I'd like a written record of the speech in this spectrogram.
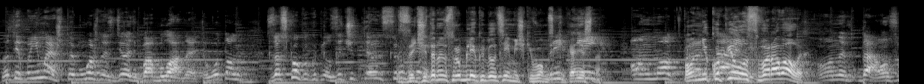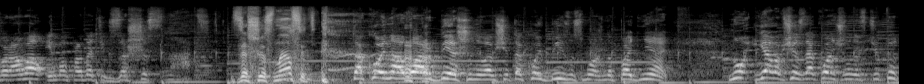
Но ты понимаешь, что можно сделать бабла на это. Вот он за сколько купил? За 14 рублей. За 14 рублей купил семечки в Омске, Прикинь, конечно. Он мог Он не купил, он их. своровал их. Он их, да, он своровал и мог продать их за 16. За 16? Такой навар бешеный вообще, такой бизнес можно поднять. Ну, я вообще закончил институт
